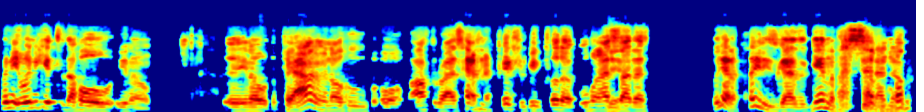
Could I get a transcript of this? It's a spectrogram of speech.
when you when you get to the whole, you know, uh, you know, the I don't even know who authorized having a picture be put up. When I yeah. saw that, we got to play these guys again in about seven months.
